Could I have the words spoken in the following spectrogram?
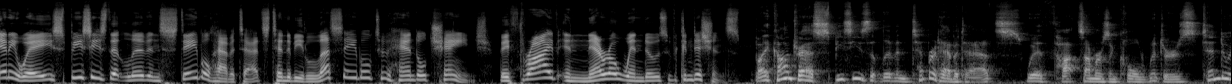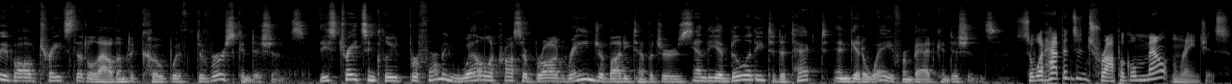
Anyway, species that live in stable habitats tend to be less able to handle change. They thrive in narrow windows of conditions. By contrast, species that live in temperate habitats, with hot summers and cold winters, tend to evolve traits that allow them to cope with diverse conditions. These traits include performing well across a broad range of body temperatures and the ability to detect and get away from bad conditions. So, what happens in tropical mountain ranges?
